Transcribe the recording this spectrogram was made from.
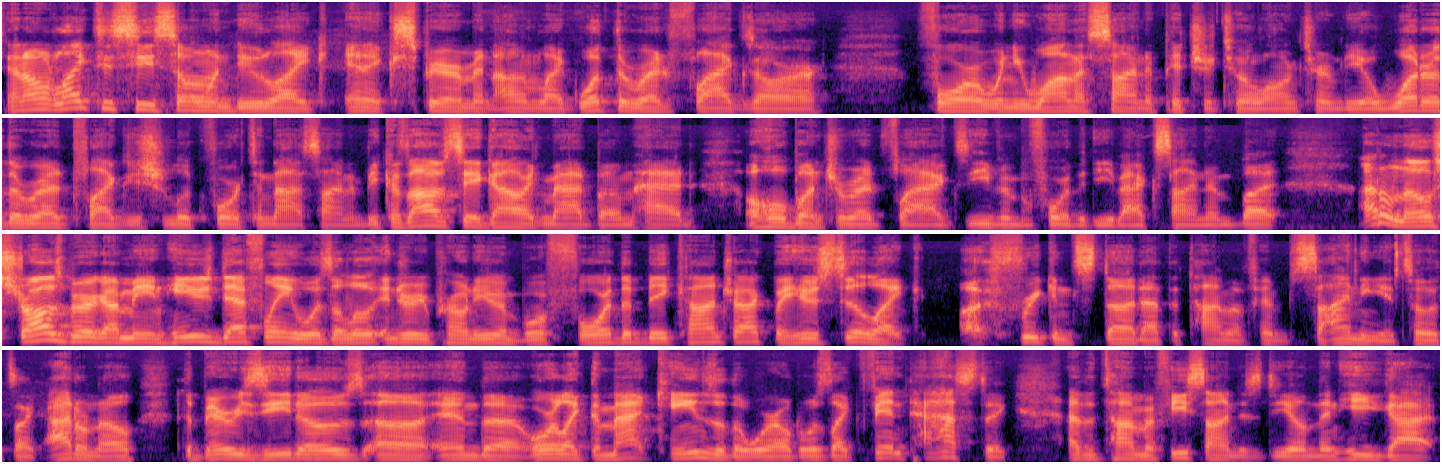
And I would like to see someone do like an experiment on like what the red flags are for when you want to sign a pitcher to a long term deal. What are the red flags you should look for to not sign him? Because obviously a guy like Mad Bum had a whole bunch of red flags even before the D back signed him. But I don't know. Strasburg, I mean, he definitely was a little injury prone even before the big contract, but he was still like a freaking stud at the time of him signing it. So it's like, I don't know, the Barry Zitos uh, and the, or like the Matt Cains of the world was like fantastic at the time if he signed his deal. And then he got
